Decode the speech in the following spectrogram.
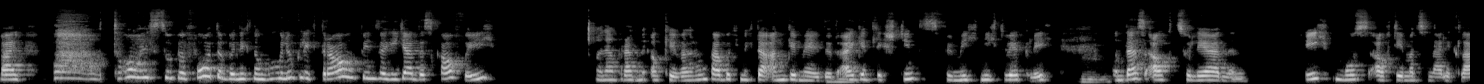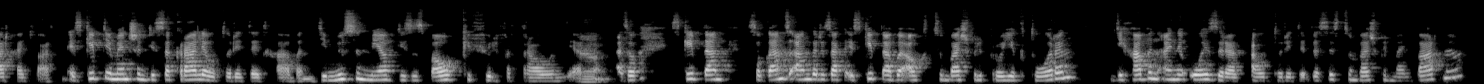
Weil, wow, toll, super Foto, wenn ich noch glücklich drauf bin, sage ich, ja, das kaufe ich. Und dann frage ich mich, okay, warum habe ich mich da angemeldet? Mhm. Eigentlich stimmt es für mich nicht wirklich. Mhm. Und das auch zu lernen. Ich muss auf die emotionale Klarheit warten. Es gibt die Menschen, die sakrale Autorität haben. Die müssen mehr auf dieses Bauchgefühl vertrauen lernen. Ja. Also es gibt dann so ganz andere Sachen. Es gibt aber auch zum Beispiel Projektoren, die haben eine äußere Autorität. Das ist zum Beispiel mein Partner.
